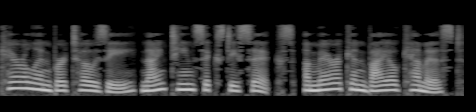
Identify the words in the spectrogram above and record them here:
Carolyn Bertozzi (1966), American biochemist.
